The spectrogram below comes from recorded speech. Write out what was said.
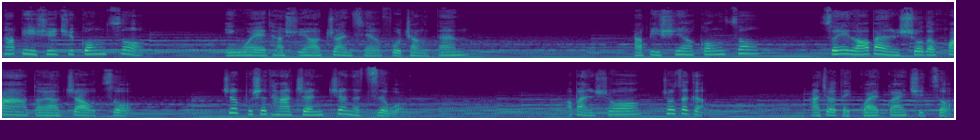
他必须去工作，因为他需要赚钱付账单。他必须要工作，所以老板说的话都要照做。这不是他真正的自我。老板说做这个，他就得乖乖去做，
